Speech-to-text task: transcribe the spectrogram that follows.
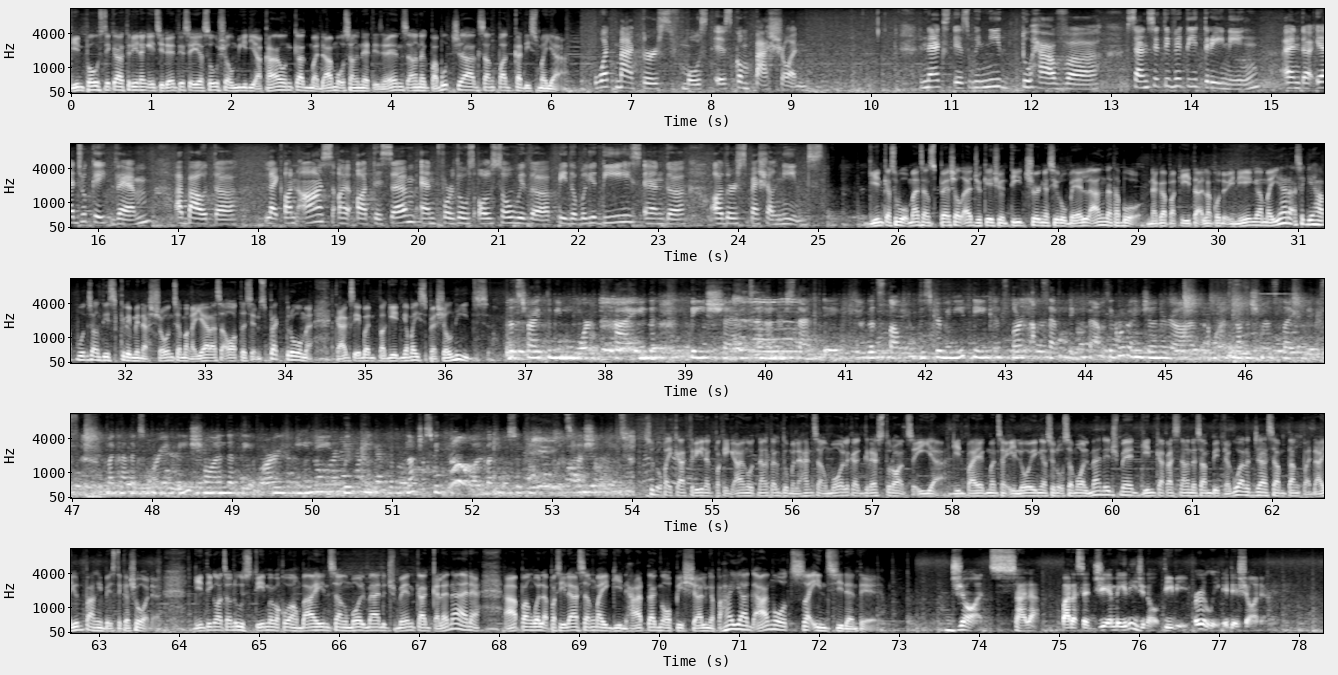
Ginpost ni Catherine ang insidente sa iya social media account kag madamo sang netizens ang nagpabutsyag sang pagkadismaya. What matters most is compassion. Next is we need to have uh, sensitivity training and uh, educate them about uh, like on us uh, autism and for those also with uh, PWDs and uh, other special needs. Ginkasubo man sang special education teacher nga si Rubel ang natabo. Nagapakita lang kuno ini nga may yara sa gihapon sang diskriminasyon sa mga yara sa autism spectrum kag sa iban pagid nga may special needs. Let's try to be more kind, patient, and understanding. Let's stop discriminating and start accepting them. Siguro in general, mga establishments like this, maghatag sa orientation that they are dealing with people, not just with people, but also people with special needs. Suno kay Catherine nagpakigangot ng tagdumalahan sang mall kag restaurant sa iya. Ginpayag man sang Iloy nga suno sa mall management, ginkakas nang nasambit ka gwardya samtang padayon pa ang investigasyon. Gintingon sa news team makuha ang bahin sang mall management kag kalanan, apang wala pa sila sang may ginhatag nga opisyal nga pahayag angot sa insidente. John Sala para sa GMA Regional TV Early Edition.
